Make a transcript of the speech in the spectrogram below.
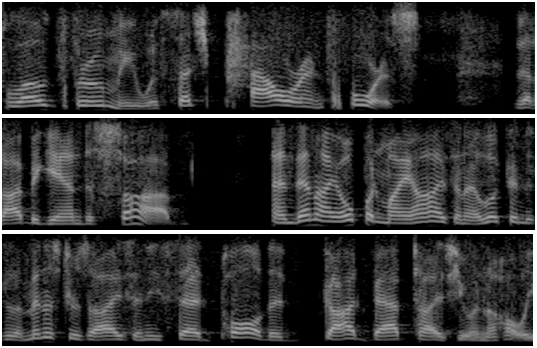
flowed through me with such power and force that I began to sob. And then I opened my eyes and I looked into the minister's eyes, and he said, Paul, did God baptize you in the Holy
